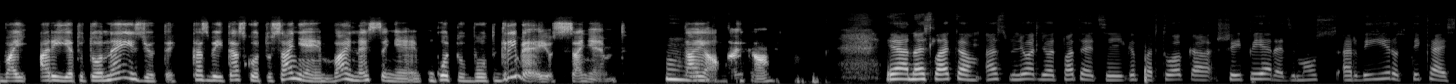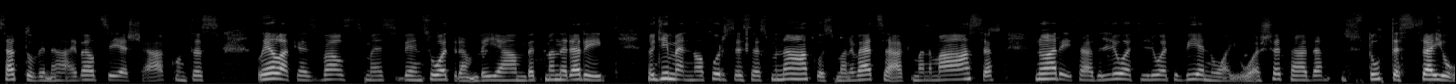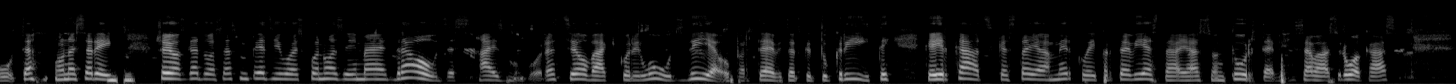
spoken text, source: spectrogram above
vai arī, ja tu to neizjūti, kas bija tas, ko tu saņēmi vai nesaņēmi, un ko tu būtu gribējusi saņemt mm -hmm. tajā laikā? Jā, nu es laikam esmu ļoti, ļoti pateicīga par to, ka šī pieredze mūs ar vīru tikai satuvināja vēl ciešāk. Tas lielākais balsts mēs viens otram bijām. Bet man ir arī nu, ģimene, no kuras es esmu nākusi, mani vecāki, mana māsa. Nu, arī tāda ļoti, ļoti vienojoša, tāda stutes sajūta. Un es arī šajos gados esmu piedzīvojis, ko nozīmē draudzes aizmugure. Cilvēki, kuri lūdz Dievu par tevi, tad, kad tu krīti ka ir kāds, kas tajā mirklī par tevi iestājās un tur tevi savās rokās.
